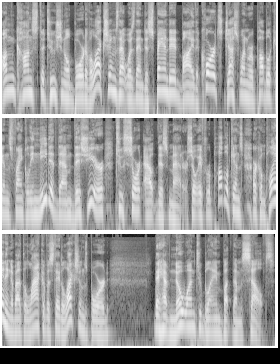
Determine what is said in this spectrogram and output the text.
unconstitutional board of elections that was then disbanded by the courts just when Republicans, frankly, needed them this year to sort out this matter. So if Republicans are complaining about the lack of a state elections board, they have no one to blame but themselves.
